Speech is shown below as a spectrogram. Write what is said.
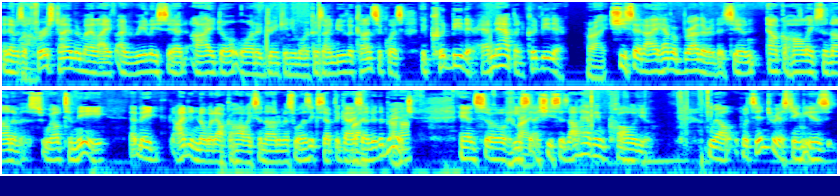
And that was the first time in my life I really said, I don't want to drink anymore because I knew the consequence that could be there. Hadn't happened, could be there. Right. She said, I have a brother that's in Alcoholics Anonymous. Well, to me, that made, I didn't know what Alcoholics Anonymous was except the guys Right. under the bridge. Uh-huh. And so he, Right. she says, I'll have him call you. Well, what's interesting is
